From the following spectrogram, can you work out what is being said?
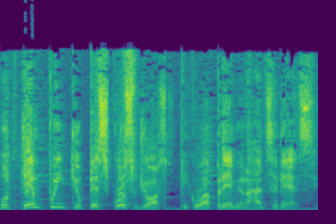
o tempo em que o pescoço de Orson ficou a prêmio na rádio CBS.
